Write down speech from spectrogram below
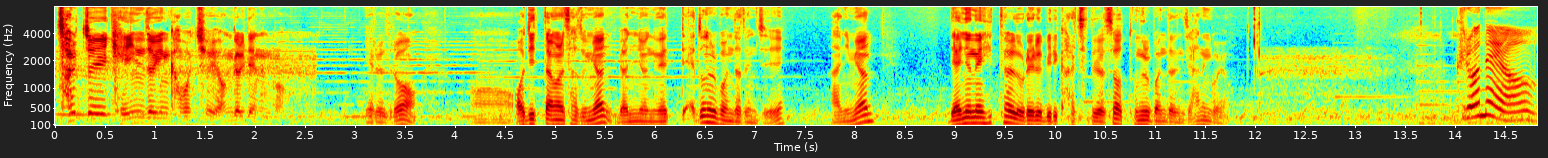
철저히 개인적인 값어치와 연결되는 거. 예를 들어 어, 어 디 땅을 사두면 몇 년 후에 떼돈을 번다든지 아니면 내년에 히트할 노래를 미리 가르쳐드려서 돈을 번다든지 하는 거예요. 그러네요.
